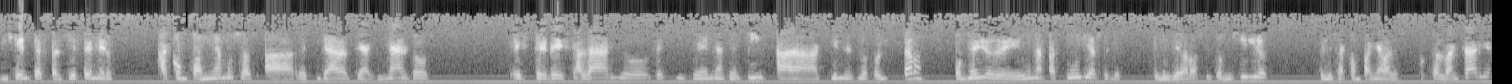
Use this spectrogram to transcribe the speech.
vigente hasta el 7 de enero, acompañamos a, a retirar de aguinaldos, este de salarios, de quincenas, en fin, a quienes lo solicitaron. Por medio de una patrulla se les, se les llevaba a sus domicilios, se les acompañaba a la postal bancaria.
